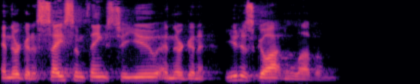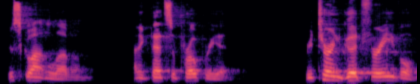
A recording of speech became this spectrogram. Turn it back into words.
and they're going to say some things to you, and they're going to, you just go out and love them. Just go out and love them. I think that's appropriate. Return good for evil.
